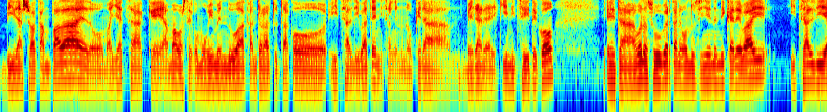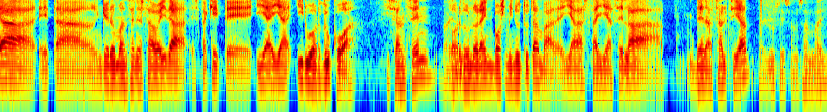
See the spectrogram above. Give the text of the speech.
bidasoa kanpada edo maiatzak e, amabosteko mugimenduak antolatutako hitzaldi baten, izan genuen aukera berarekin hitz egiteko, eta, bueno, zu bertan egon zinen endika ere bai, hitzaldia eta gero eman zen eztabaida, ez dakit, e, ia ia hiru ordukoa izan zen, Bai. ordun orain bost minututan, ba, ia daztaia zela dena saltzia, Bai, luze izan zen, bai.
